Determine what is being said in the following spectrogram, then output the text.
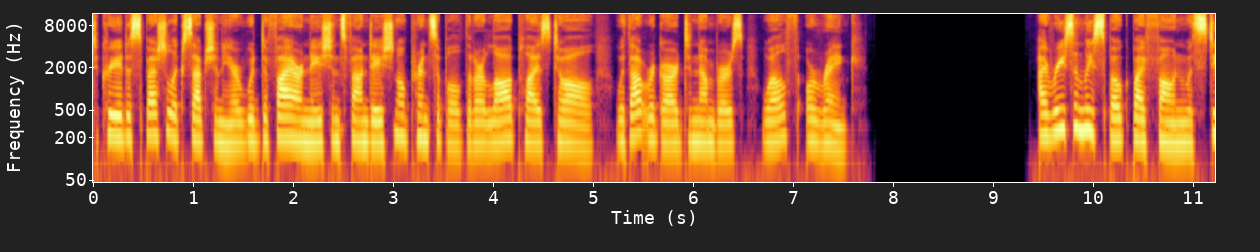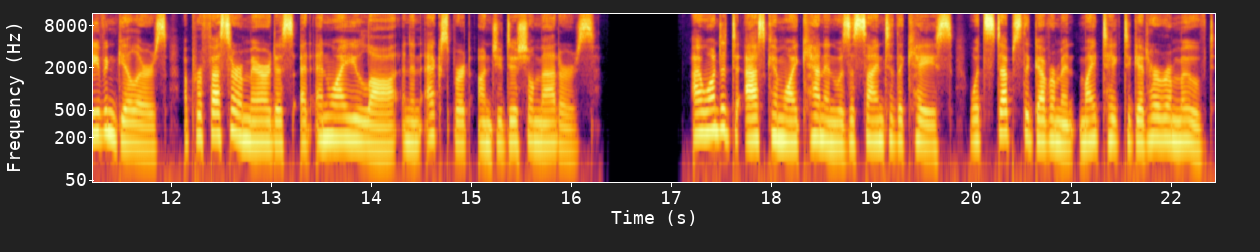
To create a special exception here would defy our nation's foundational principle that our law applies to all, without regard to numbers, wealth, or rank. I recently spoke by phone with Stephen Gillers, a professor emeritus at NYU Law and an expert on judicial matters. I wanted to ask him why Cannon was assigned to the case, what steps the government might take to get her removed,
